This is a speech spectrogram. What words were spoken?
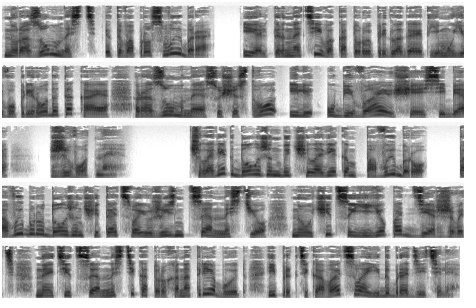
но разумность это вопрос выбора, и альтернатива, которую предлагает ему его природа, такая: разумное существо или убивающее себя животное. Человек должен быть человеком по выбору, по выбору должен считать свою жизнь ценностью, научиться ее поддерживать, найти ценности, которых она требует, и практиковать свои добродетели.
